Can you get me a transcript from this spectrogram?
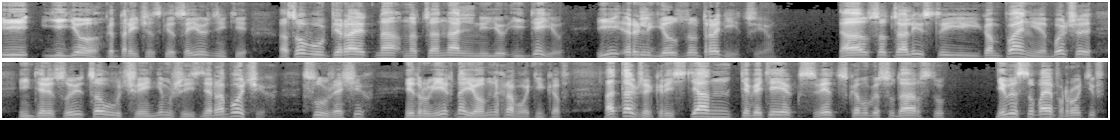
и ее католические союзники особо упирают на национальную идею и религиозную традицию. А социалисты и компания больше интересуются улучшением жизни рабочих, служащих и других наемных работников, а также крестьян, тяготея к светскому государству и выступая против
